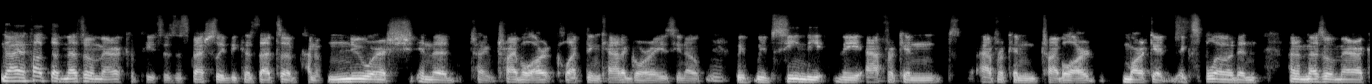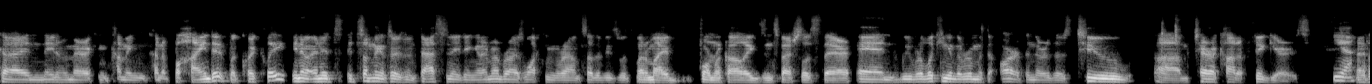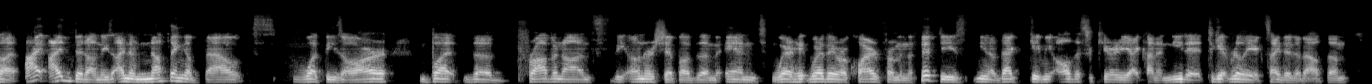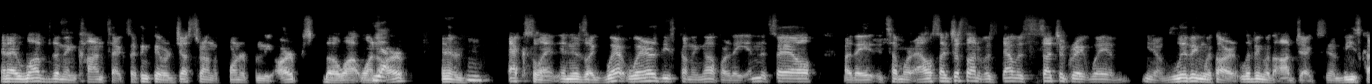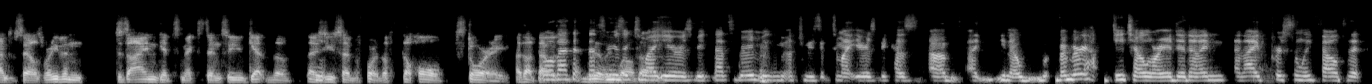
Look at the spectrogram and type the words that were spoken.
no, I thought the Mesoamerica pieces, especially because that's a kind of newish in the tri- tribal art collecting categories. You know, yeah. we've we've seen the the African African tribal art market explode, and kind of Mesoamerica and Native American coming kind of behind it, but quickly. You know, and it's it's something that's always been fascinating. And I remember I was walking around Sotheby's with one of my former colleagues and specialists there, and we were looking in the room with the art, and there were those two um, terracotta figures Yeah. And I thought I, I'd bid on these. I know nothing about what these are, but the provenance, the ownership of them, and where where they were acquired from in the 50s, you know, that gave me all the security I kind of needed to get really excited about them. And I loved them in context. I think they were just around the corner from the Arps, the Lot One Yeah. Arp, and it was Mm. excellent. And it was like, where where are these coming up? Are they in the sale? Are they somewhere else? I just thought it was that was such a great way of you know living with art, living with objects. You know, these kinds of sales where even design gets mixed in, so you get the as you said before the the whole story. I thought that well, that, that's really music well to my ears. That's very much music to my ears because, um, I, you know, I'm very detail oriented, and I and I personally felt that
